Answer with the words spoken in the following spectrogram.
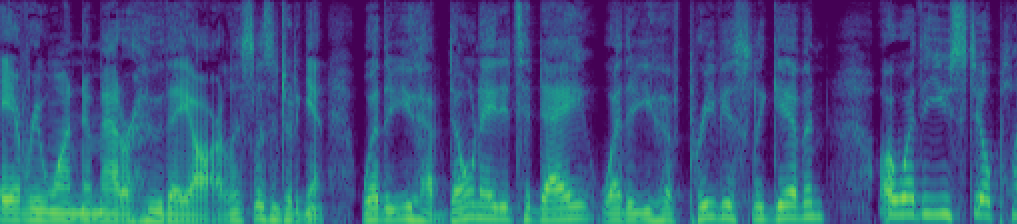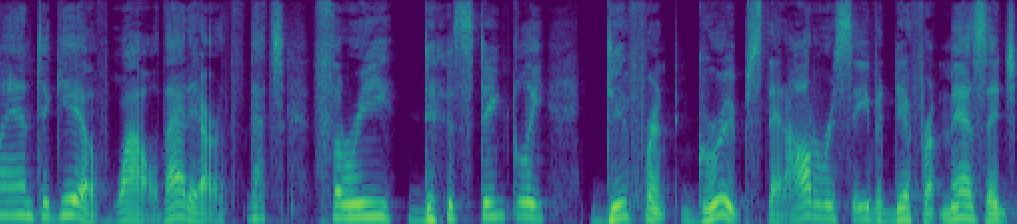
everyone, no matter who they are. Let's listen to it again. Whether you have donated today, whether you have previously given, or whether you still plan to give. Wow, that are, that's three distinctly different groups that ought to receive a different message,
